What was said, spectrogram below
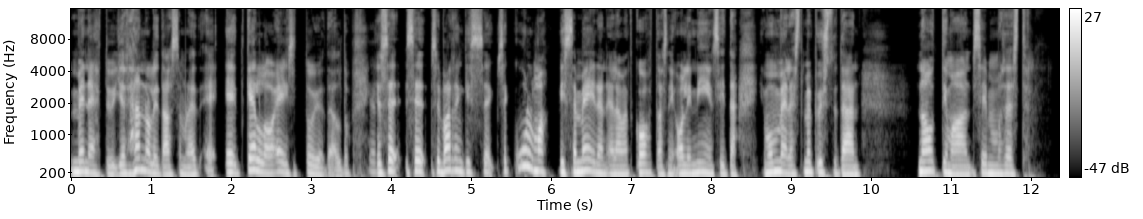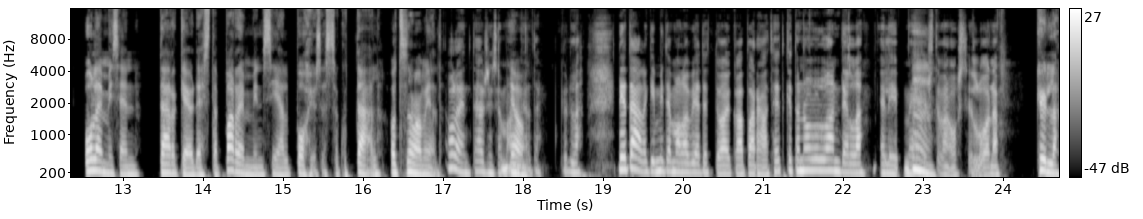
menehtyi. Ja hän oli taas semmoinen, että et, kelloa ei sitten tuijoteltu. Ja se, se, se varsinkin se, se kulma, missä meidän elämät kohtas, niin oli niin sitä. Ja mun mielestä me pystytään nauttimaan semmoisesta olemisen tärkeydestä paremmin siellä pohjoisessa kuin täällä. Oletko samaa mieltä? Olen täysin samaa Joo. mieltä, kyllä. Niin ja täälläkin, miten me ollaan vietetty aikaa, parhaat hetket on ollut Landella, eli meidän mm. ystävän Ossin luona. Kyllä,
